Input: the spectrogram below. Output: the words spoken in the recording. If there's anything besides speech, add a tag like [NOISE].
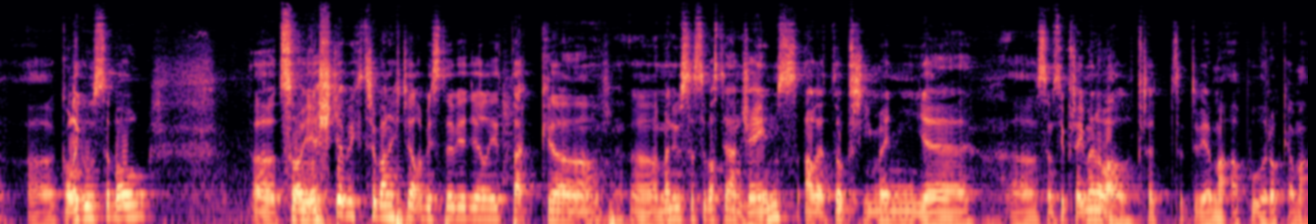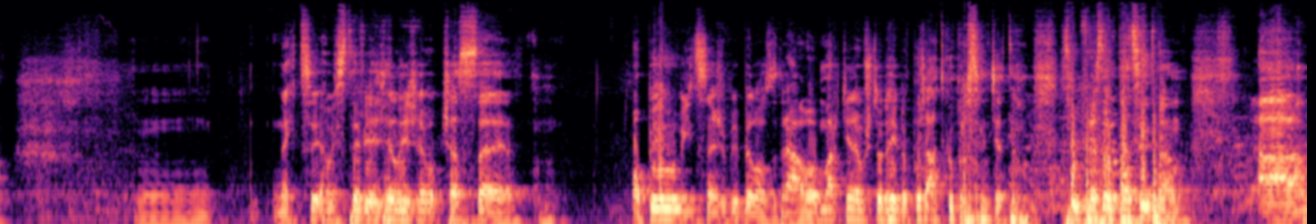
kolegu s sebou. Eh, co ještě bych třeba nechtěl, abyste věděli, tak uh, jmenuji se Sebastian James, ale to příjmení je, jsem si přejmenoval před dvěma a půl rokama. Hmm, nechci, [LAUGHS] abyste věděli, že občas se opiju víc, než by bylo zdrávo. Martine, už to dej do pořádku, prosím tě, tu, tu prezentaci tam. A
